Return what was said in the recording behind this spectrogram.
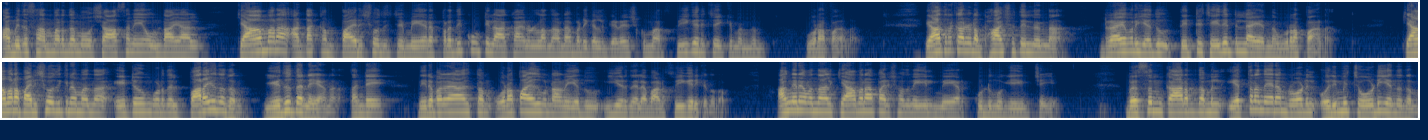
അമിത സമ്മർദ്ദമോ ശാസനയോ ഉണ്ടായാൽ ക്യാമറ അടക്കം പരിശോധിച്ച് മേയറെ പ്രതിക്കൂട്ടിലാക്കാനുള്ള നടപടികൾ ഗണേഷ് കുമാർ സ്വീകരിച്ചേക്കുമെന്നും ഉറപ്പാണ്. യാത്രക്കാരുടെ ഭാഷത്തിൽ നിന്ന് ഡ്രൈവർ യദു തെറ്റ് ചെയ്തിട്ടില്ല എന്ന ഉറപ്പാണ്. ക്യാമറ പരിശോധിക്കണമെന്ന് ഏറ്റവും കൂടുതൽ പറയുന്നതും യദു തന്നെയാണ്. തന്റെ നിരപരാധിത്വം ഉറപ്പായതുകൊണ്ടാണ് യദു ഈ ഒരു നിലപാട് സ്വീകരിക്കുന്നതും. അങ്ങനെ വന്നാൽ ക്യാമറ പരിശോധനയിൽ മേയർ കുടുങ്ങുകയും ചെയ്യും. ബസ്സും കാറും തമ്മിൽ എത്ര നേരം റോഡിൽ ഒരുമിച്ച് ഓടി എന്നതും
